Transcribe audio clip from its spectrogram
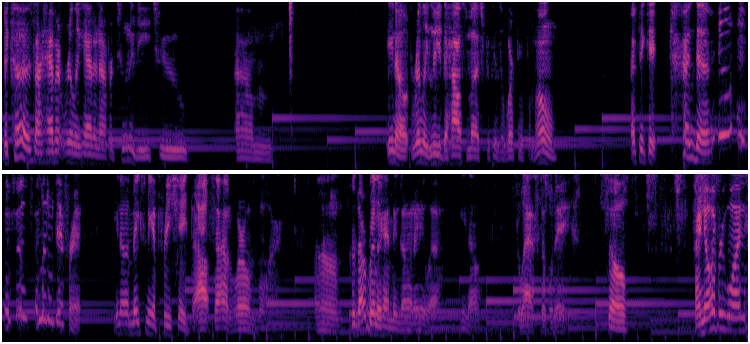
because I haven't really had an opportunity to, um, you know, really leave the house much because of working from home, I think it kind of it feels a little different. You know, it makes me appreciate the outside world more because um, I really haven't been going anywhere. You know, the last couple days. So I know everyone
